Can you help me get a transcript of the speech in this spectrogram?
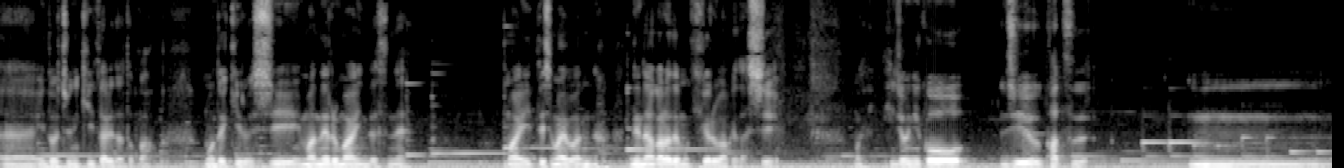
えー移動中に聞いたりだとかもできるし、まあ、寝る前にですね。まあ言ってしまえば寝ながらでも聞けるわけだし、まあ、非常にこう自由かつうん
